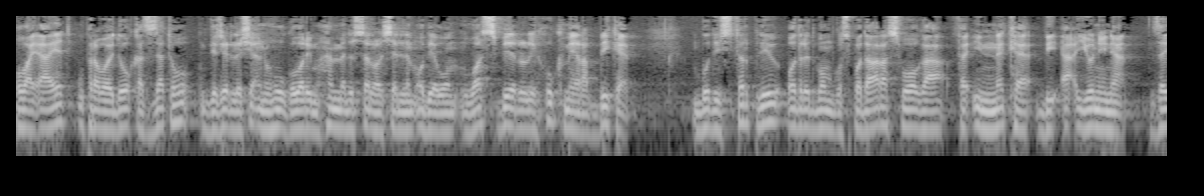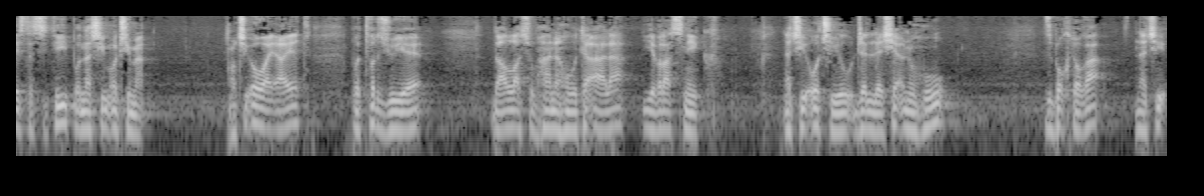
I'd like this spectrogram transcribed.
ovaj ajet upravo je dokaz za to gdje dželle še'nuhu govori Muhammedu sallallahu alaihi sallam objavom wasbir li hukmi rabbike. Budi strpljiv odredbom gospodara svoga fa inneke bi a'yunina. Zaista si ti pod našim očima. Znači ovaj ajet potvrđuje da Allah subhanahu wa ta'ala je vlasnik znači očiju dželle še'nuhu. Zbog toga znači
